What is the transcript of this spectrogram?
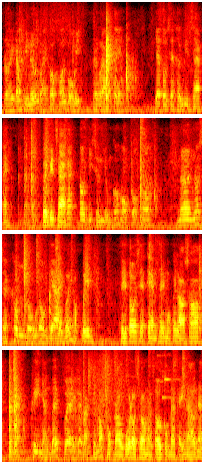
rồi trong khi nướng lại có khói bụi, rất là tiện. Giờ tôi sẽ thử pin sạc đây về pin sạc á, tôi chỉ sử dụng có một cục thôi nên nó sẽ không đủ độ dài với hộp pin. Thì tôi sẽ kèm thêm một cái lò xo. Khi nhận bếp về các bạn sẽ móc một đầu của lò xo mà tôi cũng đã cậy hở nè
